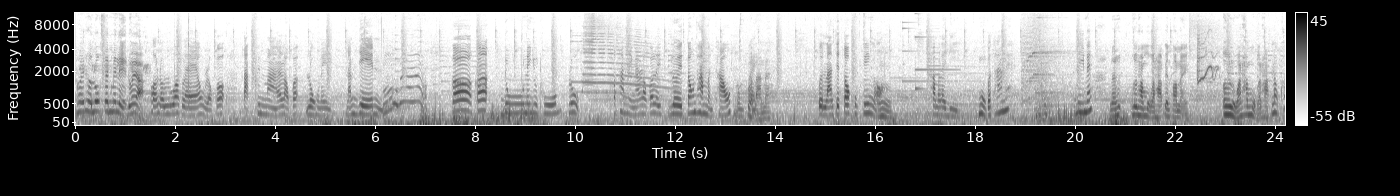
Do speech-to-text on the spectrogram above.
เฮ้ยเธอลวกเส้นไม่เละด้วยอะ พอเราลวกแล้วเราก็ ตักขึ้นมาแล้วเราก็ลงในน้ำเย็นอืมได้ไงอะก็ก็ดูใน YouTube ลูกเขาทำอย่างนั้น เราก็เลยเลยต้องทำเหมือนเขาลงไปเปิดร้านไหมเปิดร้านเจโต้คุกกิ้งเหรออืมทำอะไรดี หมูกระทะไหมดีไหม แล้วเธอทำหมูกระทะเป็นตอนไหน เออหรือว่าทำหมูกระทะเราก็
